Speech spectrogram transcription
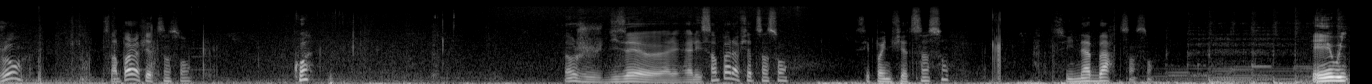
Bonjour. Sympa la Fiat 500. Quoi? Non, je, je disais, euh, elle, est- elle est sympa la Fiat 500. C'est pas une Fiat 500. C'est une Abarth 500. Eh oui,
